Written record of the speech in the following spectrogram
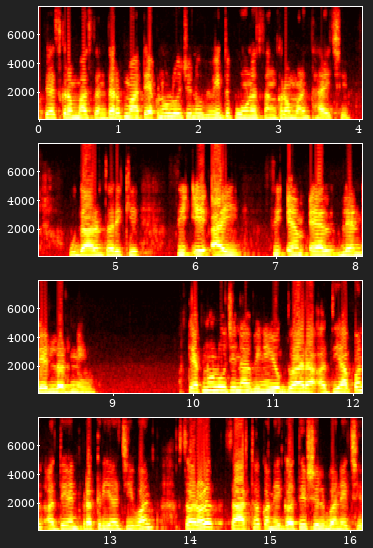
અભ્યાસક્રમમાં સંદર્ભમાં ટેકનોલોજીનું વિવિધપૂર્ણ સંક્રમણ થાય છે. ઉદાહરણ તરીકે સીએઆઈ સીએમએલ બ્લેન્ડેડ લર્નિંગ. ટેકનોલોજીના વિનિયોગ દ્વારા અધ્યાપન અધ્યયન પ્રક્રિયા જીવંત, સરળ, સાર્થક અને ગતિશીલ બને છે.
